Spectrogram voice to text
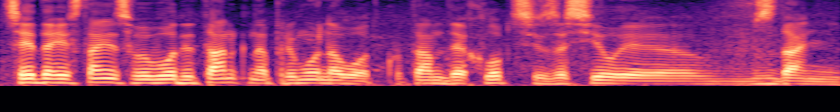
Цей дагестанець виводить танк на пряму наводку, там, де хлопці засіли в зданні.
